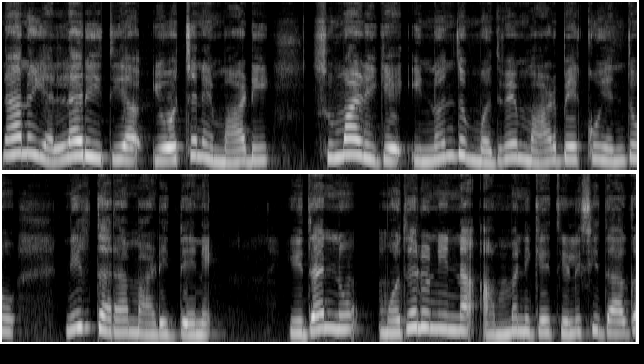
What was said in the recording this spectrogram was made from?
ನಾನು ಎಲ್ಲ ರೀತಿಯ ಯೋಚನೆ ಮಾಡಿ ಸುಮಾಳಿಗೆ ಇನ್ನೊಂದು ಮದುವೆ ಮಾಡಬೇಕು ಎಂದು ನಿರ್ಧಾರ ಮಾಡಿದ್ದೇನೆ. ಇದನ್ನು ಮೊದಲು ನಿನ್ನ ಅಮ್ಮನಿಗೆ ತಿಳಿಸಿದಾಗ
